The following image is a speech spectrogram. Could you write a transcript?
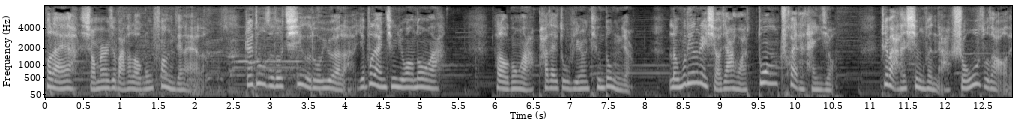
后来呀，小妹儿就把她老公放进来了。这肚子都七个多月了，也不敢轻举妄动啊。她老公啊，趴在肚皮上听动静，冷不丁这小家伙咣踹了他一脚，这把他兴奋的啊手舞足蹈的。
